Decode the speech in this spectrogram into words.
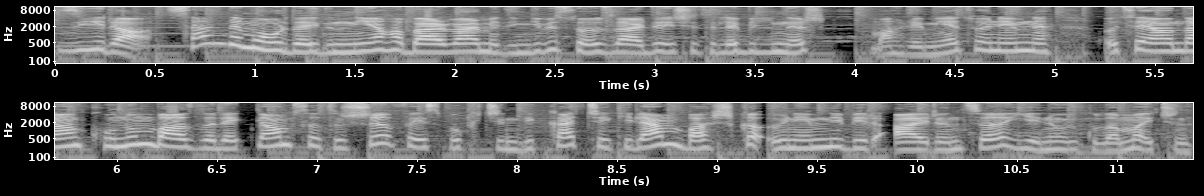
Zira sen de mi oradaydın niye haber vermedin gibi sözlerde işitilebilir. Mahremiyet önemli. Öte yandan konum bazlı reklam satışı Facebook için dikkat çekilen başka önemli bir ayrıntı yeni uygulama için.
